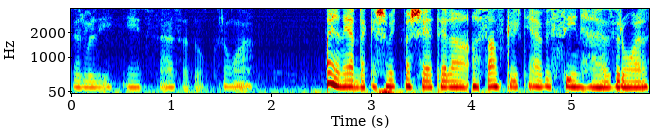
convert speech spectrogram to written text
körüli évszázadokról. Nagyon érdekes, amit meséltél a, a szanszkrit nyelvű színházról.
